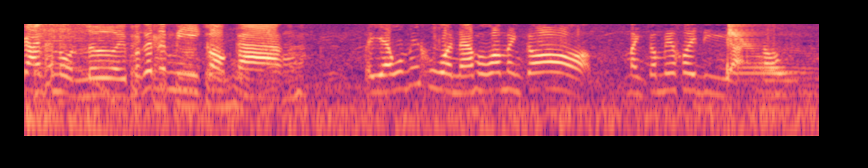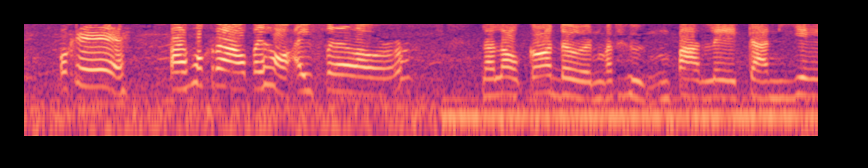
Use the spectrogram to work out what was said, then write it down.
กลางถนนเลยมันก็จะมีเกาะกลาง แต่ยังว่าไม่ควรนะ เพราะว่ามันก็มันก็ไม่ค่อยดีอะเนาะโอเคไปพวกเราไปหอไอเฟล แล้วเราก็เดินมาถึงปาเลกานิเย่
